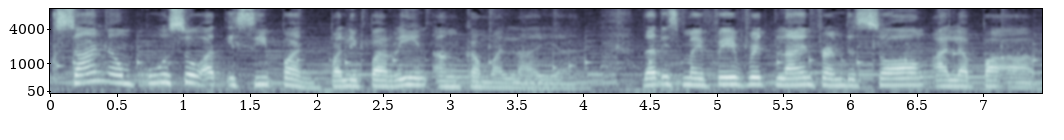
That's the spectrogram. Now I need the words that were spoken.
Buksan ang puso at isipan, paliparin ang kamalayan. That is my favorite line from the song Alapaap.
